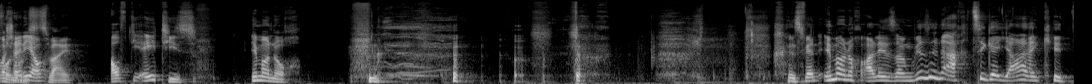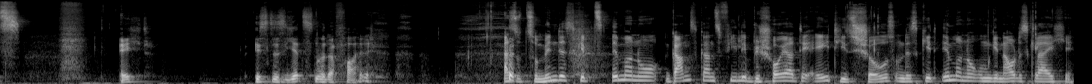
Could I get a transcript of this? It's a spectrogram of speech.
wahrscheinlich auch zwei. auf die 80s. Immer noch. es werden immer noch alle sagen, wir sind 80er Jahre Kids. Echt? Ist es jetzt nur der Fall? Also zumindest gibt es immer noch ganz, ganz viele bescheuerte 80s-Shows und es geht immer noch um genau das Gleiche.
